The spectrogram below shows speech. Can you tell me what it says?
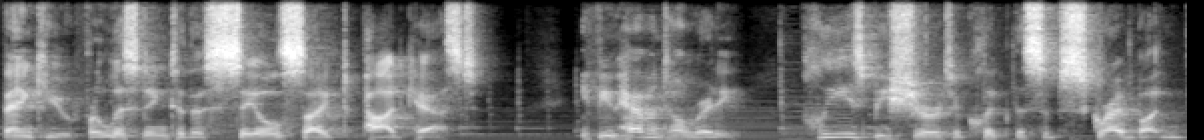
Thank you for listening to the Sales Psyched podcast. If you haven't already, please be sure to click the subscribe button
